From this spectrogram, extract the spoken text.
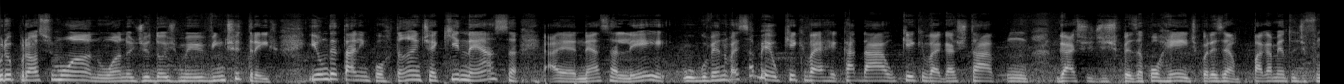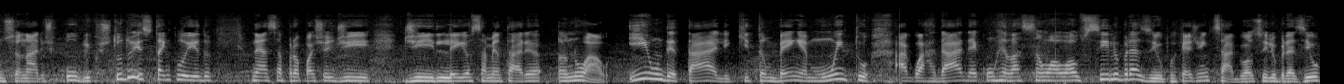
para o próximo ano, o ano de 2020. 2023. E um detalhe importante é que nessa, é, nessa lei o governo vai saber o que, que vai arrecadar, o que, que vai gastar com gasto de despesa corrente, por exemplo, pagamento de funcionários públicos, tudo isso está incluído nessa proposta de, de lei orçamentária anual. E um detalhe que também é muito aguardado é com relação ao Auxílio Brasil, porque a gente sabe, o Auxílio Brasil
